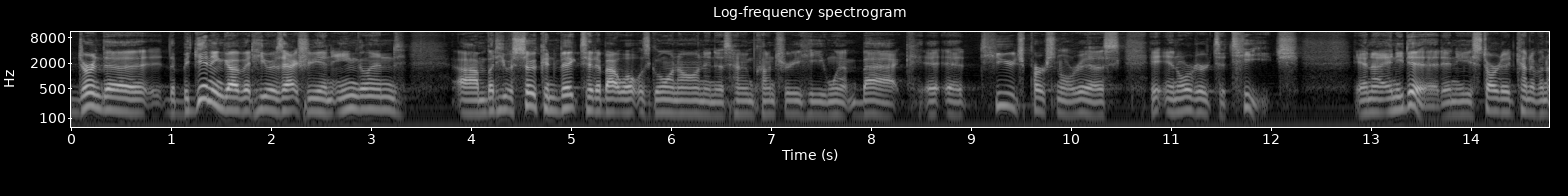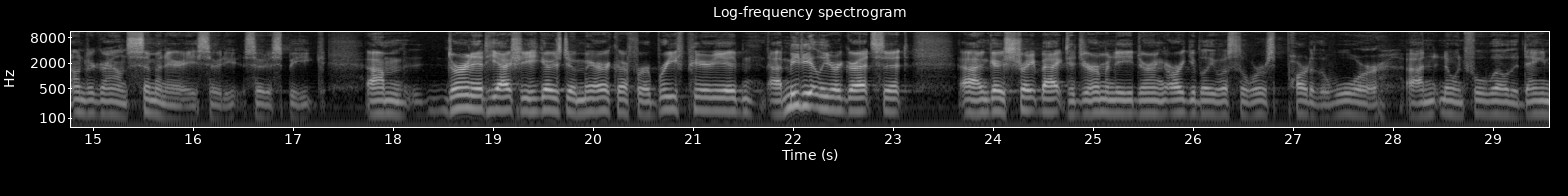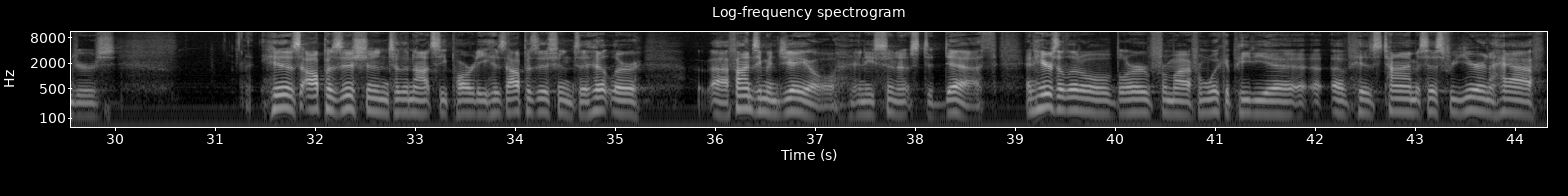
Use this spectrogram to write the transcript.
during the, the beginning of it, he was actually in England, um, but he was so convicted about what was going on in his home country, he went back at, at huge personal risk in order to teach. And, uh, and he did, and he started kind of an underground seminary, so to, so to speak. Um, during it, he actually he goes to America for a brief period, immediately regrets it, uh, and goes straight back to Germany during arguably what's the worst part of the war, uh, knowing full well the dangers. His opposition to the Nazi Party, his opposition to Hitler, uh, finds him in jail and he's sentenced to death. And here's a little blurb from, uh, from Wikipedia uh, of his time. It says, For a year and a half,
